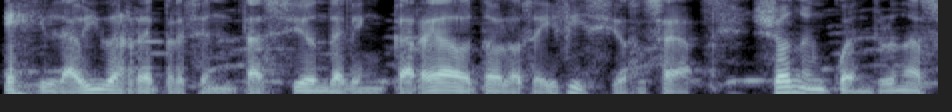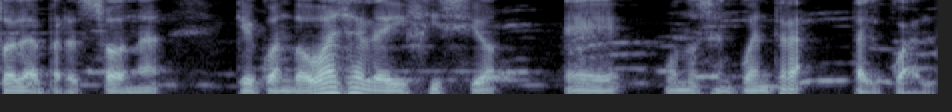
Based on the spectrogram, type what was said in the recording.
es la viva representación del encargado de todos los edificios. O sea, yo no encuentro una sola persona que cuando vaya al edificio eh, uno se encuentra tal cual.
